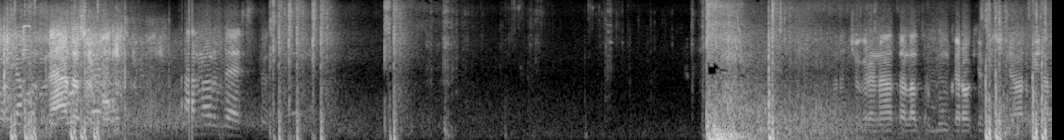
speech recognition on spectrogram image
Muoviamo sul Granata sul bunker bunker. a nord-est. Lancio granata all'altro bunker, occhio avvicinarvi. là.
